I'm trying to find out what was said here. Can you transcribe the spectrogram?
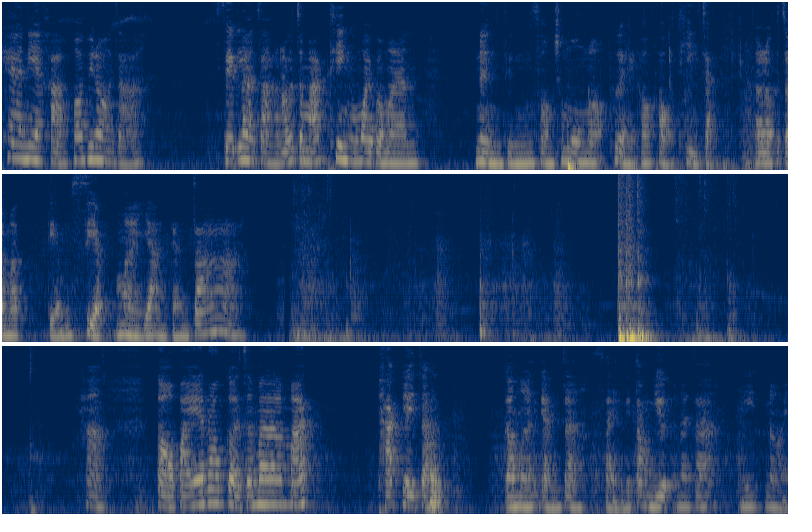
แค่เนี้ยค่ะพ่อพี่น้องจ๋าเสร็จแล้วจ้ะเราก็จะมักทิ้งเอาไว้ประมาณ1-2ถึง2ชั่วโมงเนาะเพื่อให้เขาเขาที่จ้ะแล้วเราก็จะมาเตรียมเสียบไม้ย่างกันจ้าค่ะ ต่อไปเราก็จะมามักพักเลยจ้ะก็เหมือนกันจ้ะใส่ไม่ต้องเยอะนะจ๊ะนิดหน่อย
